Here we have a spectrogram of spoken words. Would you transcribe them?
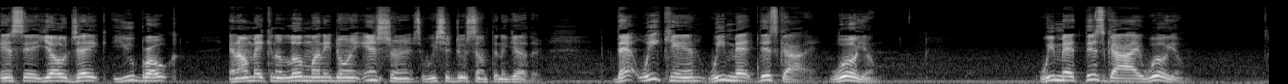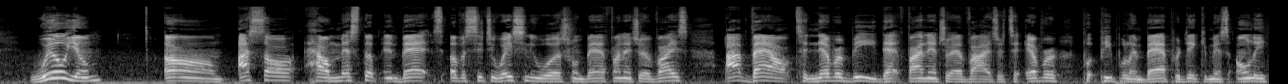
and said, Yo, Jake, you broke and I'm making a little money doing insurance. We should do something together. That weekend, we met this guy, William we met this guy, William. William, um, I saw how messed up and bad of a situation he was from bad financial advice. I vowed to never be that financial advisor, to ever put people in bad predicaments only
